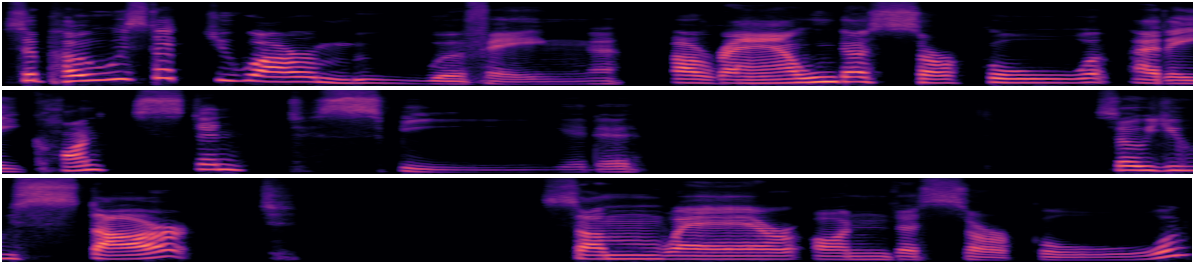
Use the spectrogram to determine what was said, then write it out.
Suppose that you are moving around a circle at a constant speed. So you start somewhere on the circle.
